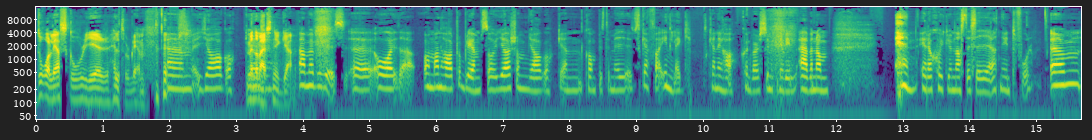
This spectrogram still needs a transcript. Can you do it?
Dåliga skor ger hälsoproblem. um, jag och... men de är snygga. Ja, men precis. Uh, och om man har problem så gör som jag och en kompis till mig. Skaffa inlägg. Så kan ni ha Converse så mycket ni vill. Även om era sjukgymnaster säger att ni inte får. Um,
